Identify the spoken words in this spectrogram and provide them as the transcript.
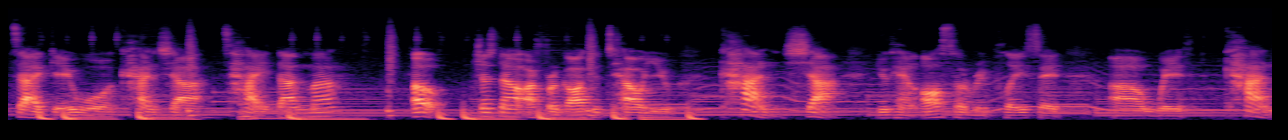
再给我看下菜单吗? Oh, just now I forgot to tell you. 看下 you can also replace it uh, with 看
